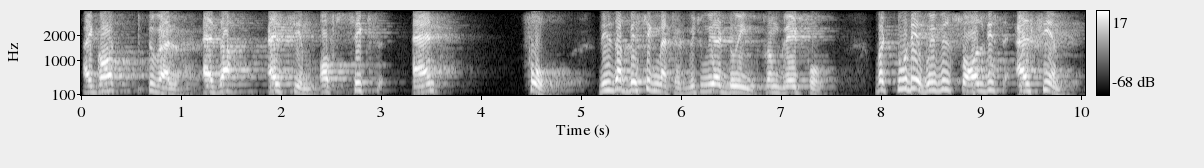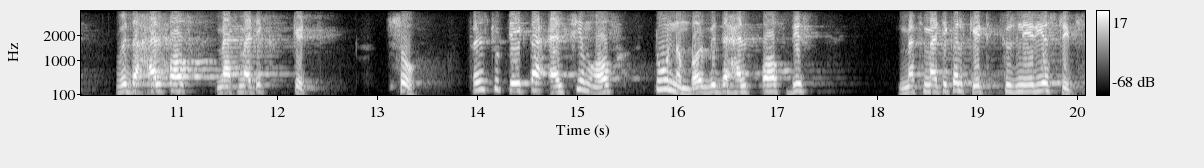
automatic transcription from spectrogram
I got 12 as a LCM of 6 and 4. This is the basic method which we are doing from grade 4. But today we will solve this LCM with the help of mathematics kit. So, friends to take the LCM of two number with the help of this mathematical kit Cuisenaire strips.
